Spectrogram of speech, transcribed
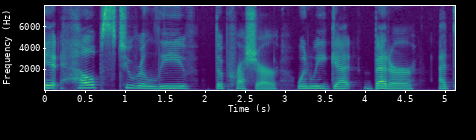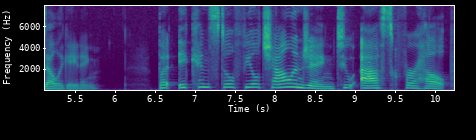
It helps to relieve the pressure when we get better at delegating. But it can still feel challenging to ask for help.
